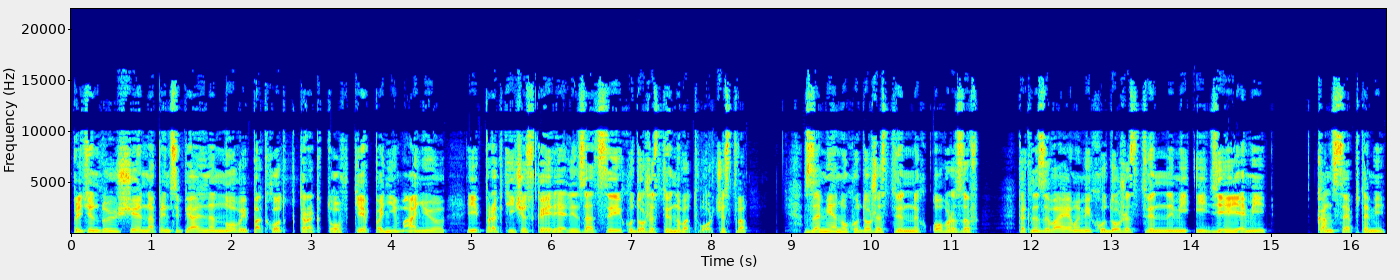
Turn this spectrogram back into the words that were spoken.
претендующее на принципиально новый подход к трактовке, пониманию и практической реализации художественного творчества, замену художественных образов так называемыми художественными идеями, концептами,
